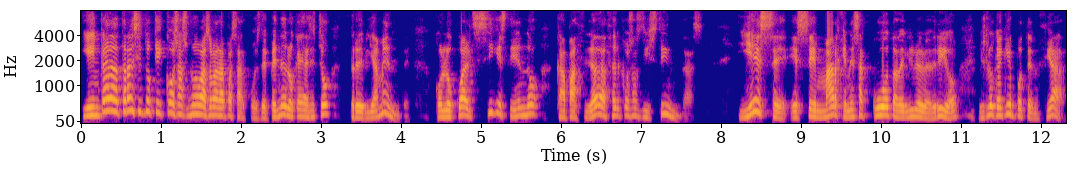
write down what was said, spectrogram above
Y en cada tránsito, ¿qué cosas nuevas van a pasar? Pues depende de lo que hayas hecho previamente. Con lo cual, sigues teniendo capacidad de hacer cosas distintas. Y ese, ese margen, esa cuota del libre albedrío, es lo que hay que potenciar.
